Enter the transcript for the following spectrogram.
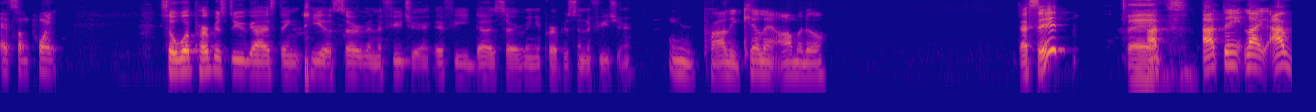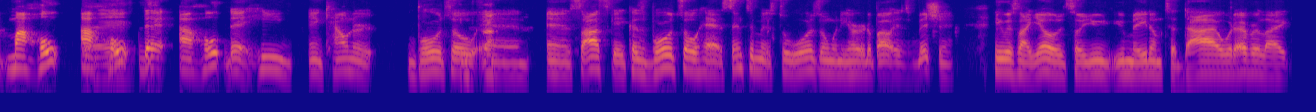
at some point. So, what purpose do you guys think he'll serve in the future if he does serve any purpose in the future? mm, probably killing Amado. That's it. Facts. I think like I my hope I hope that I hope that he encountered Boruto and and Sasuke because Boruto had sentiments towards him when he heard about his mission. He was like, "Yo, so you you made him to die or whatever." Like,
